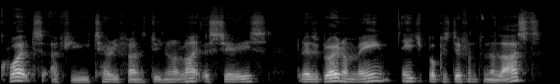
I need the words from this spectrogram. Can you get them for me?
quite a few Terry fans do not like this series, but it has grown on me. Each book is different from the last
